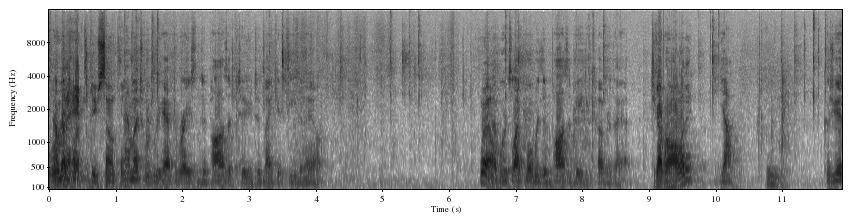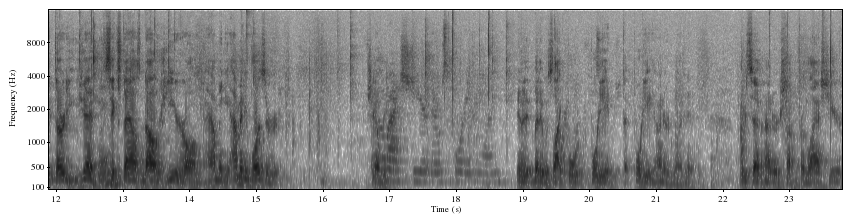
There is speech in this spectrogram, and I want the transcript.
We're going to have to do something. How much would we have to raise the deposit to, to make it even out? In other Well, words, like what would the deposit be to cover that? to cover all of it? Yeah. Because you had thirty, you had six thousand dollars a year on, how many, how many was there? For Shelby? last year, there was forty-one. Yeah, But it was like four, forty-eight, forty-eight hundred, wasn't it? Forty-seven hundred or something for last year?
